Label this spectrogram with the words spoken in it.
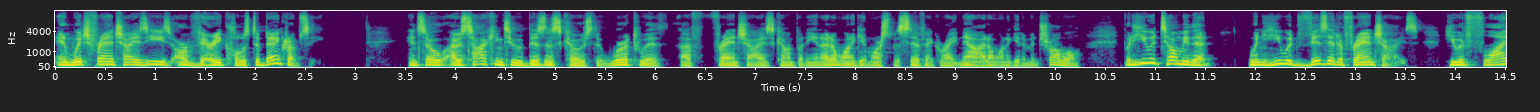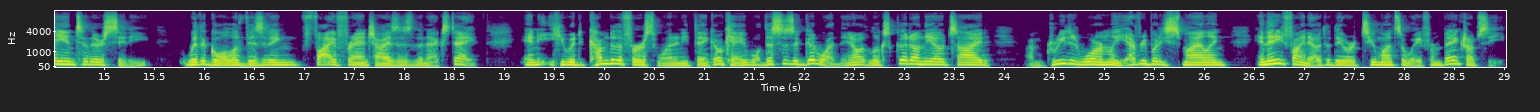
and which franchisees are very close to bankruptcy. And so I was talking to a business coach that worked with a franchise company, and I don't want to get more specific right now. I don't want to get him in trouble. But he would tell me that when he would visit a franchise, he would fly into their city with a goal of visiting five franchises the next day. And he would come to the first one and he'd think, okay, well, this is a good one. You know, it looks good on the outside. I'm greeted warmly. Everybody's smiling. And then he'd find out that they were two months away from bankruptcy.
